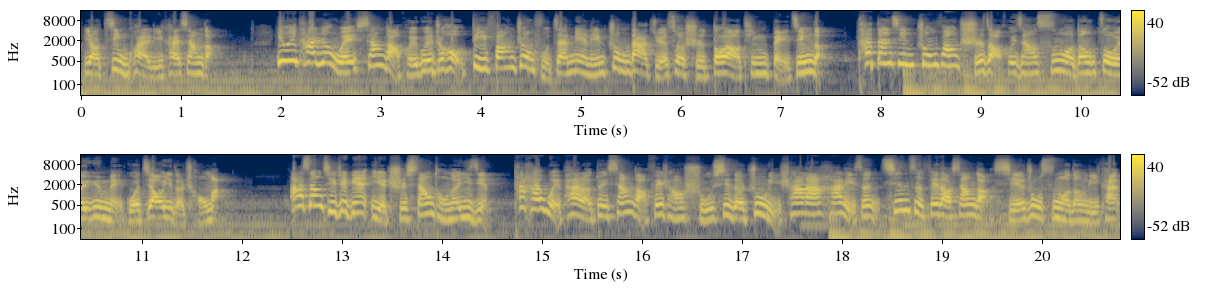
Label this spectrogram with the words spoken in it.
要尽快离开香港，因为他认为香港回归之后，地方政府在面临重大决策时都要听北京的。他担心中方迟早会将斯诺登作为与美国交易的筹码。阿桑奇这边也持相同的意见，他还委派了对香港非常熟悉的助理莎拉·哈里森亲自飞到香港协助斯诺登离开。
